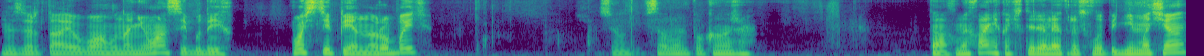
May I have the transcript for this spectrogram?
не звертає увагу на нюанси і буде їх постепенно робити. Все, вам покажу. Так, механіка, 4 електросхлопідіймача,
